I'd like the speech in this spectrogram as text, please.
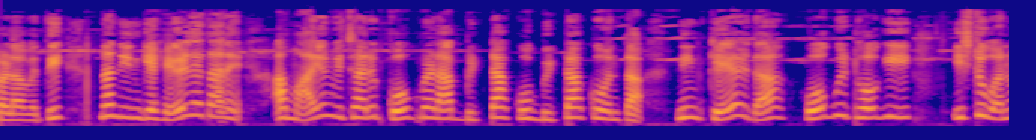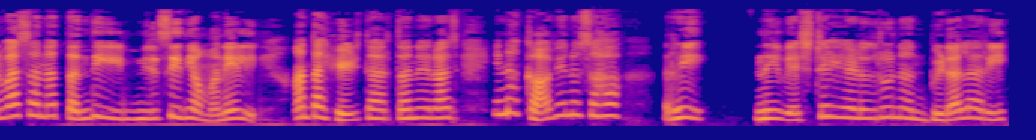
ಕಳಾವತಿ? ನಾನ್ ನಿನ್ಗೆ ಹೇಳ್ದೆ ತಾನೆ, ಆ ಮಾಯನ್ ವಿಚಾರಕ್ಕೆ ಹೋಗ್ಬೇಡ, ಬಿಟ್ಟಾಕು ಬಿಟ್ಟಾಕು ಅಂತ. ನೀನ್ ಕೇಳ್ದ ಹೋಗ್ಬಿಟ್ಟು ಹೋಗಿ ಇಷ್ಟು ವನವಾಸನ ತಂದಿ ನಿಲ್ಸಿದ್ಯಾ ಮನೇಲಿ? ಅಂತ ಹೇಳ್ತಾ ಇರ್ತಾನೆ ರಾಜ್. ಇನ್ನ ಕಾವ್ಯನೂ ಸಹ, ರೀ, ನೀವೆಷ್ಟೇ ಹೇಳಿದ್ರು ನಾನು ಬಿಡಲ್ಲ ರೀ.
